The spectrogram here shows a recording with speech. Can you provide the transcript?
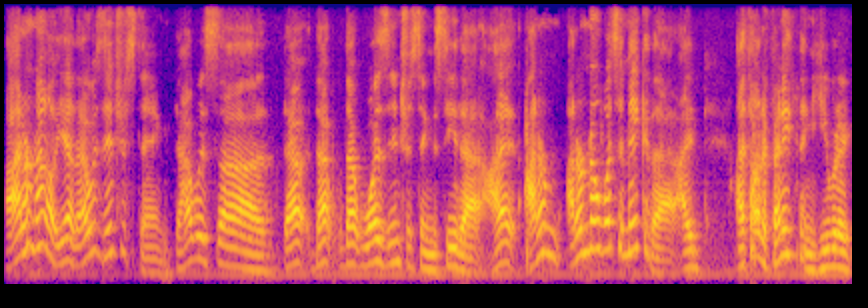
I don't know. Yeah, that was interesting. That was uh, that that that was interesting to see that. I, I don't I don't know what to make of that. I I thought if anything he would have.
